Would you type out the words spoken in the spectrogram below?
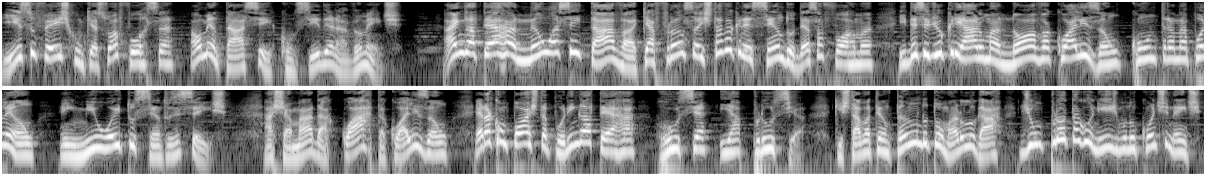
e isso fez com que a sua força aumentasse consideravelmente. A Inglaterra não aceitava que a França estava crescendo dessa forma e decidiu criar uma nova coalizão contra Napoleão em 1806 a chamada Quarta Coalizão era composta por Inglaterra, Rússia e a Prússia, que estava tentando tomar o lugar de um protagonismo no continente,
